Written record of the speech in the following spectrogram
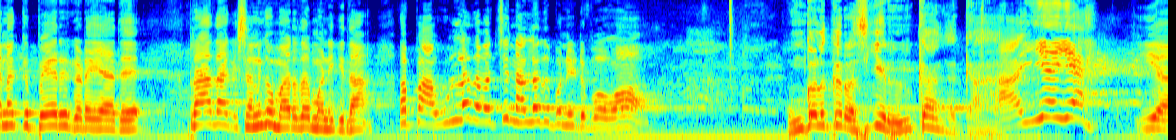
எனக்கு பேர் கிடையாது. ராதாகிருஷ்ணனுக்கு மருதமணிக்கு தான் அப்போ உள்ளதை வச்சு நல்லது பண்ணிட்டு போவோம். உங்களுக்கு ரசிகர் இருக்காங்கக்கா. ஐயா,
